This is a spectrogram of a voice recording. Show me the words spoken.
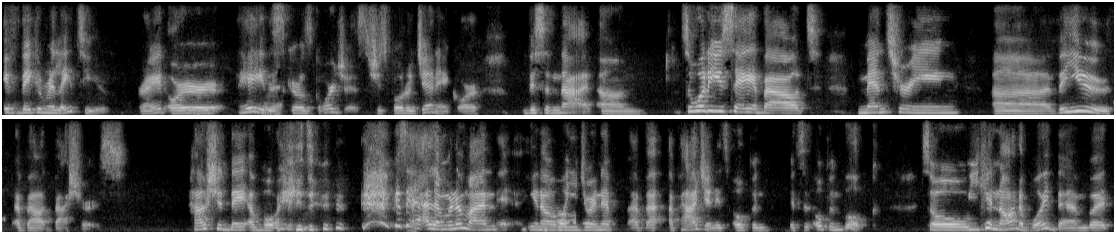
if they can relate to you, right? Or hey, this girl's gorgeous, she's photogenic, or this and that. Um, so, what do you say about mentoring uh, the youth about bashers? How should they avoid? Because alam mo naman, eh, you know, when you join a, a, a pageant, it's open. It's an open book so you cannot avoid them. But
